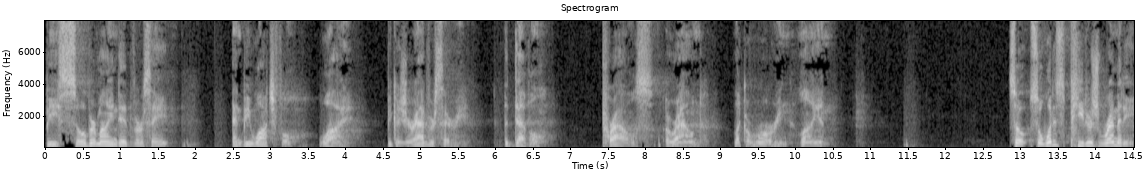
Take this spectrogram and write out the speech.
Be sober minded, verse 8, and be watchful. Why? Because your adversary, the devil, prowls around like a roaring lion. So, so what is Peter's remedy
